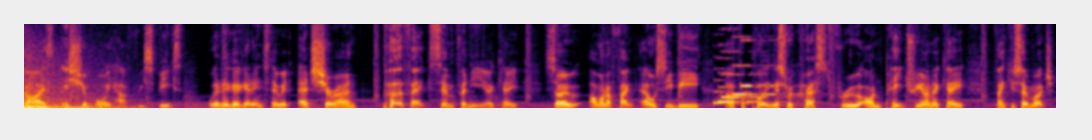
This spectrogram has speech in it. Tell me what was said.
guys, it's your boy Hap3 Speaks. We're gonna go get in today with Ed Sheeran, Perfect Symphony. Okay, so I want to thank LCB uh, for putting this request through on Patreon. Okay, thank you so much.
